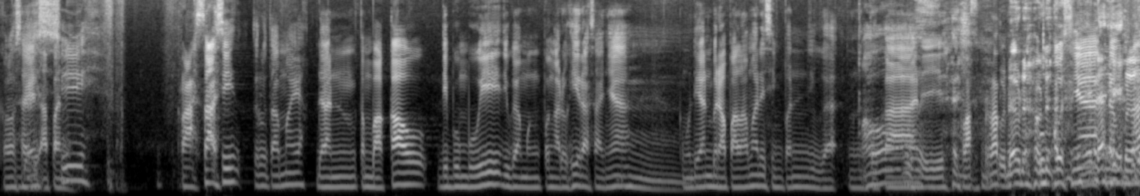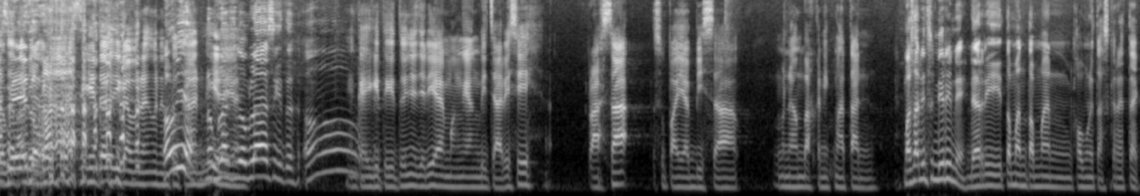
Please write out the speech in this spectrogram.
Kalau saya apa sih rasa sih terutama ya dan tembakau dibumbui juga mempengaruhi rasanya. Hmm. Kemudian berapa lama disimpan juga menentukan. iya. Kelas berat. Udah, udah, udah. Bungkusnya ya, 16 udah atau beda. 12 gitu juga menentukan. Oh iya, Iya, 16 iya. 12 gitu. Oh. Yang kayak gitu-gitunya jadi emang yang dicari sih rasa supaya bisa menambah kenikmatan. Mas Adit sendiri nih dari teman-teman komunitas kretek.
